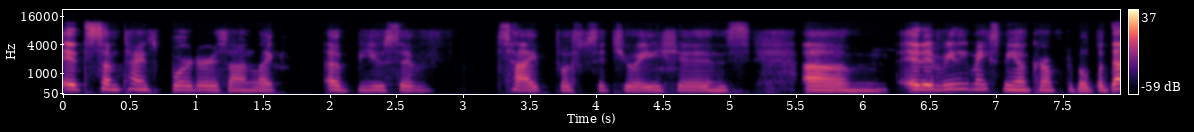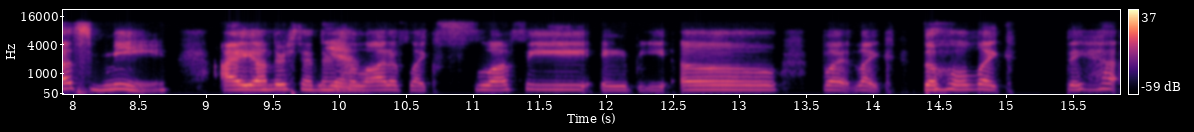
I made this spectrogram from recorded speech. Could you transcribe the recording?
it sometimes borders on like abusive type of situations um and it really makes me uncomfortable but that's me i understand there's Yeah. a lot of like fluffy abo but like the whole like they have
